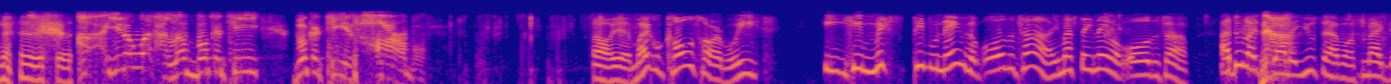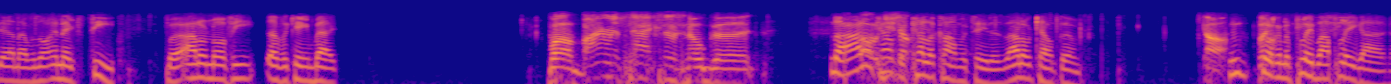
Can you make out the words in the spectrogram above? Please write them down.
uh, you know what? I love Booker T. Booker T is horrible. Oh yeah, Michael Cole's horrible. He he he mixed people names up all the time. He messed their name up all the time. I do like the Nah. guy that used to have on SmackDown that was on NXT, but I don't know if he ever came back. Well, Byron Saxton's no good. No, I Oh, don't you count the don't- color commentators. I don't count them. Oh, I'm but talking the play-by-play guys.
